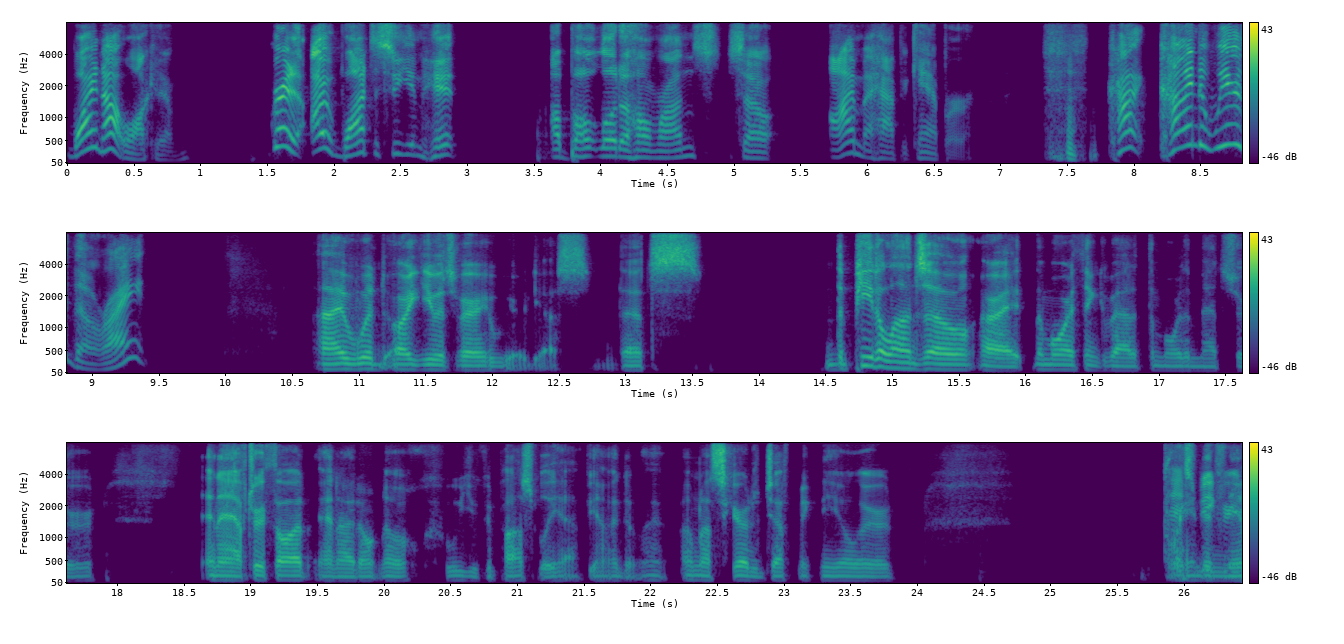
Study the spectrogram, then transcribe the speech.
Why not walk him? Granted, I want to see him hit a boatload of home runs, so I'm a happy camper. kind kind of weird though, right? I would argue it's very weird. Yes, that's the Pete Alonso. All right. The more I think about it, the more the Mets are an afterthought, and I don't know who you could possibly have behind him. I, I'm not scared of Jeff McNeil or Hey, speak Brandon for Nimmo.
